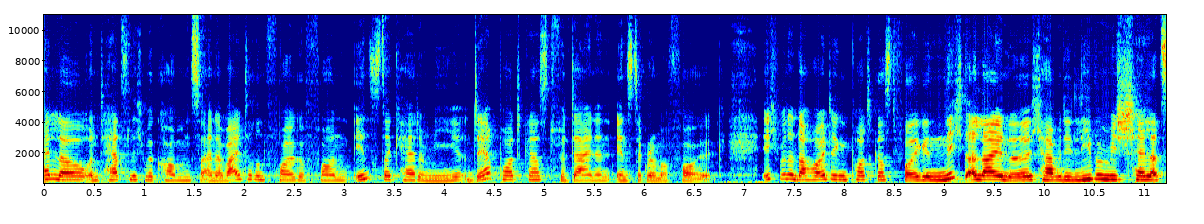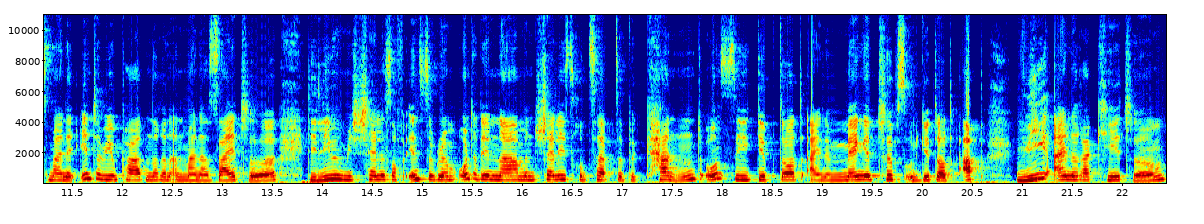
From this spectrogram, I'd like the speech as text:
Hello und herzlich willkommen zu einer weiteren Folge von Insta Academy, der Podcast für deinen Instagram-Erfolg. Ich bin in der heutigen Podcast-Folge nicht alleine. Ich habe die liebe Michelle als meine Interviewpartnerin an meiner Seite. Die liebe Michelle ist auf Instagram unter dem Namen Shellys Rezepte bekannt und sie gibt dort eine Menge Tipps und geht dort ab wie eine Rakete.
